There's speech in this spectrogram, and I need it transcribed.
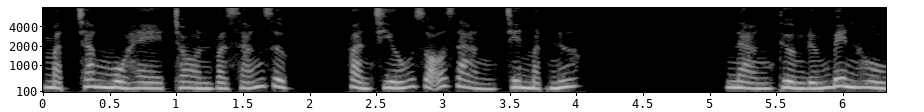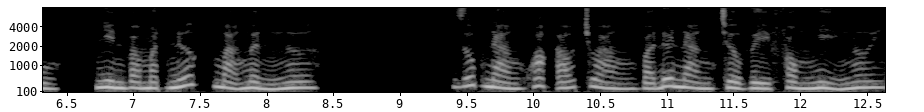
Mặt trăng mùa hè tròn và sáng rực, phản chiếu rõ ràng trên mặt nước. Nàng thường đứng bên hồ, nhìn vào mặt nước mà ngẩn ngơ. Giúp nàng khoác áo choàng và đưa nàng trở về phòng nghỉ ngơi.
